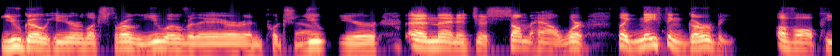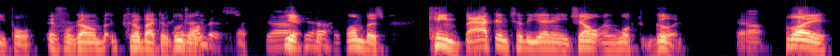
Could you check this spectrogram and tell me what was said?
you go here, let's throw you over there and put yeah. you here, and then it just somehow worked. Like Nathan Gerbe, of all people, if we're going go back to the Blue Jackets, yeah, yeah, yeah, Columbus came back into the NHL and looked good. Yeah, like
